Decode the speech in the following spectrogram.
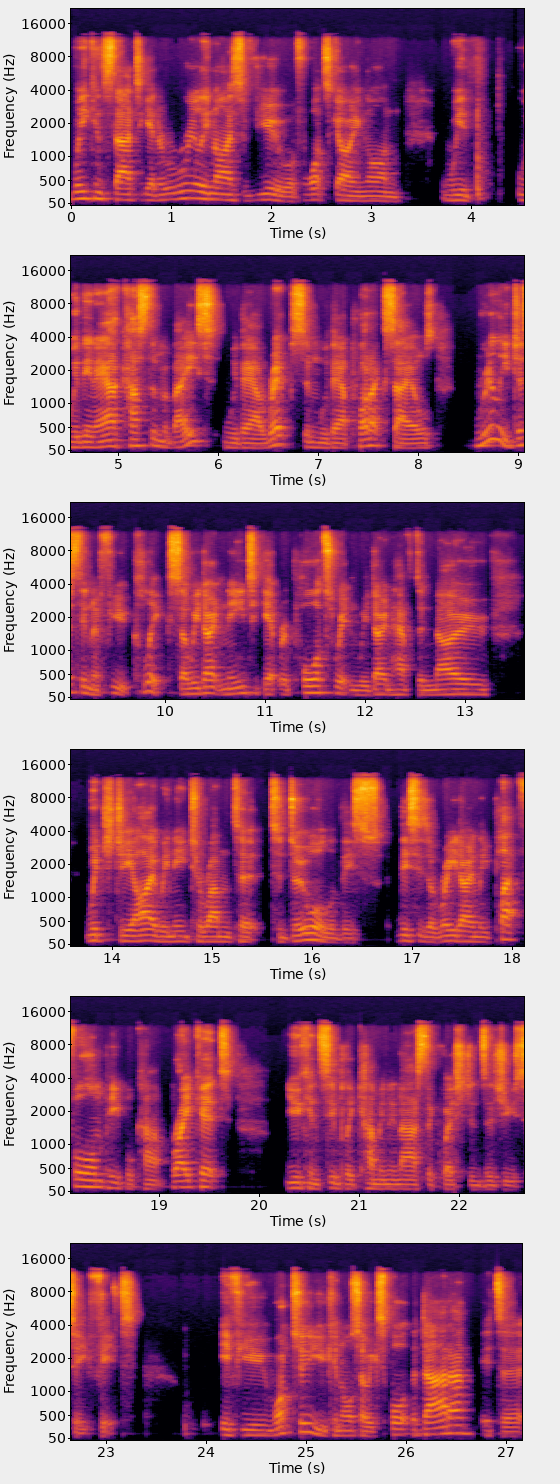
we can start to get a really nice view of what's going on with within our customer base, with our reps and with our product sales, really just in a few clicks. So we don't need to get reports written. We don't have to know which GI we need to run to, to do all of this. This is a read-only platform. People can't break it you can simply come in and ask the questions as you see fit. If you want to, you can also export the data. It's a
